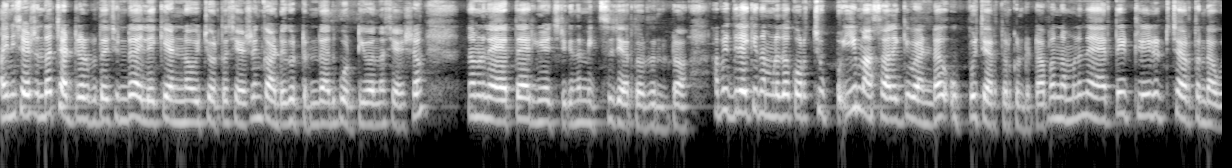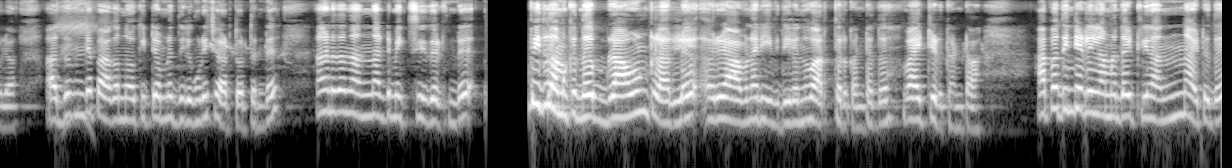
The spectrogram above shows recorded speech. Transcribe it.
അതിനുശേഷം എന്താ ചട്ടി അടുപ്പത്ത് വെച്ചിട്ടുണ്ട്. അതിലേക്ക് എണ്ണ ഒഴിച്ച് കൊടുത്ത ശേഷം കടുക് ഇട്ടിട്ടുണ്ട്. അത് പൊട്ടി വന്ന ശേഷം നമ്മൾ നേരത്തെ അരിഞ്ഞ് വെച്ചിരിക്കുന്ന മിക്സ് ചേർത്ത് കൊടുത്തിട്ടുണ്ട് കേട്ടോ അപ്പോൾ ഇതിലേക്ക് നമ്മളിത് കുറച്ച് ഉപ്പ് ഈ മസാലയ്ക്ക് വേണ്ട ഉപ്പ് ചേർത്ത് കൊടുക്കുന്നുണ്ട് കേട്ടോ അപ്പോൾ നമ്മൾ നേരത്തെ ഇഡ്ഡലിയിലിട്ട് ചേർത്തുണ്ടാവുമല്ലോ അതിന്റെ പാകം നോക്കിയിട്ട് നമ്മൾ ഇതിലും കൂടി ചേർത്ത് കൊടുത്തിട്ടുണ്ട്. അങ്ങനെ ഇത് നന്നായിട്ട് മിക്സ് ചെയ്തിട്ടുണ്ട്. അപ്പോൾ ഇത് നമുക്കിത് ബ്രൗൺ കളറിൽ ഒരു ആവണ രീതിയിലൊന്ന് വറുത്തെടുക്കണ്ടത് വഴറ്റിയെടുക്കണം കേട്ടോ അപ്പോൾ ഇതിന്റെ ഇടയിൽ നമ്മളിത് ഇഡ്ഡലി നന്നായിട്ട് ഇത്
